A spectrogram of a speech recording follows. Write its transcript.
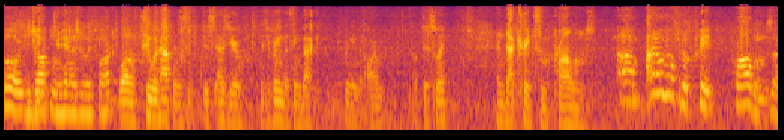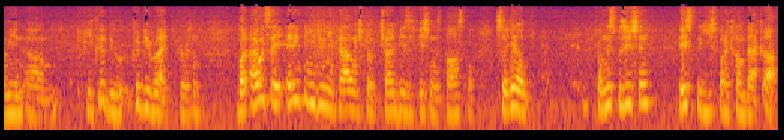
Oh, you're dropping your hands really far. Well, see what happens just as you as you bring the thing back, bringing the arm up this way, and that creates some problems. Um, I don't know if it'll create problems. I mean, um, he could be could be right, person. But I would say anything you do in your paddling stroke, try to be as efficient as possible. So you know, from this position, basically you just want to come back up.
